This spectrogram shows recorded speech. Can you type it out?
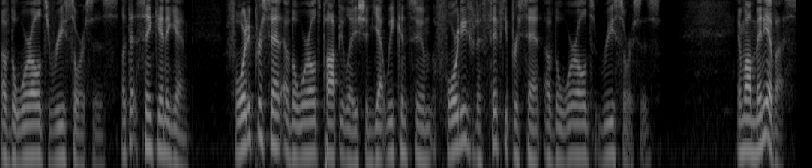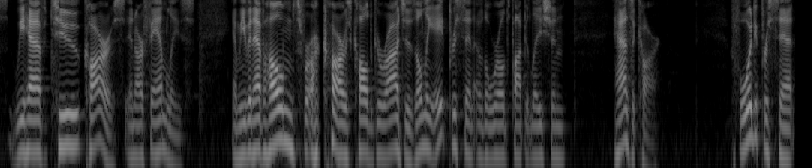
of the world's resources. Let that sink in again. 40% of the world's population, yet we consume 40 to 50% of the world's resources. And while many of us, we have two cars in our families, and we even have homes for our cars called garages. Only 8% of the world's population has a car. 40%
